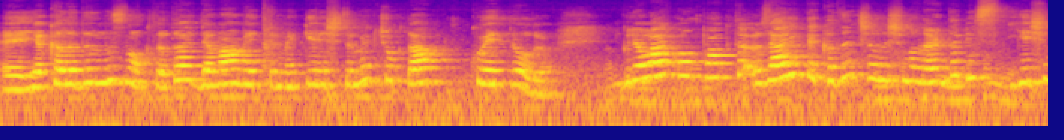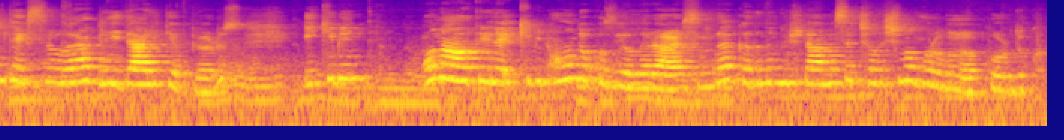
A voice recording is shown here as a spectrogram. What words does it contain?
e, yakaladığınız noktada devam ettirmek, geliştirmek çok daha kuvvetli oluyor. Global Compact'ta özellikle kadın çalışmalarında biz Yeşim Tekstil olarak liderlik yapıyoruz. 2016 ile 2019 yılları arasında Kadının Güçlenmesi Çalışma Grubunu kurduk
